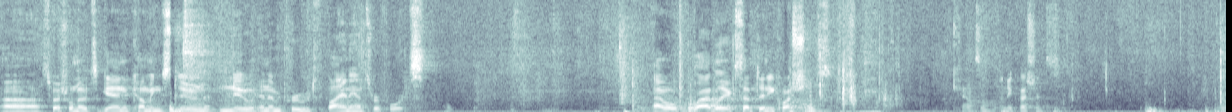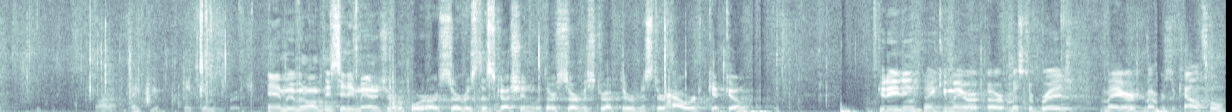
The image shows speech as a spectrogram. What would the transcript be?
uh, special notes again, coming soon, new and improved finance reports. I will gladly accept any questions. Council, any questions? Nope. All right. Thank you. Thank you, Mr. Bridge. And moving on with the city manager report, our service discussion with our service director, Mr. Howard Kitko. Good evening. Thank you, Mayor, or Mr. Bridge, Mayor, members of council.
